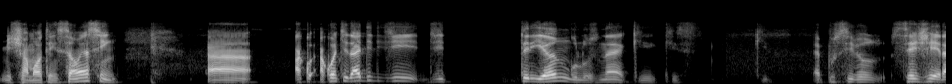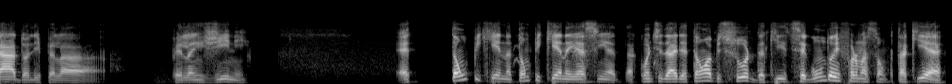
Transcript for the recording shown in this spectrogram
me chamou a atenção é assim: a, a, a quantidade de, de triângulos, né, que, que, que é possível ser gerado ali pela, pela engine é tão pequena, tão pequena e assim a, a quantidade é tão absurda que, segundo a informação que está aqui, é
